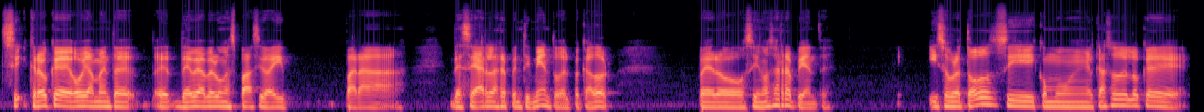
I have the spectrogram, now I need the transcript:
Sí, creo que obviamente eh, debe haber un espacio ahí para desear el arrepentimiento del pecador. Pero si no se arrepiente, y sobre todo si, como en el caso de lo que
